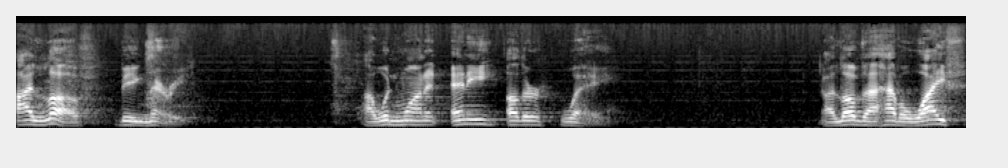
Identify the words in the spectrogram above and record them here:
I love being married. I wouldn't want it any other way. I love to have a wife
